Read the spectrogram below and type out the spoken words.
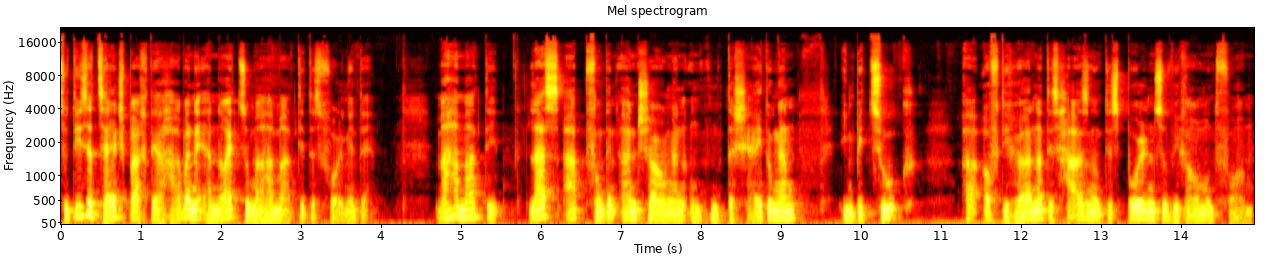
Zu dieser Zeit sprach der Erhabene erneut zu Mahamati das folgende. Mahamati, Lass ab von den Anschauungen und Unterscheidungen in Bezug äh, auf die Hörner des Hasen und des Bullen sowie Raum und Form.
